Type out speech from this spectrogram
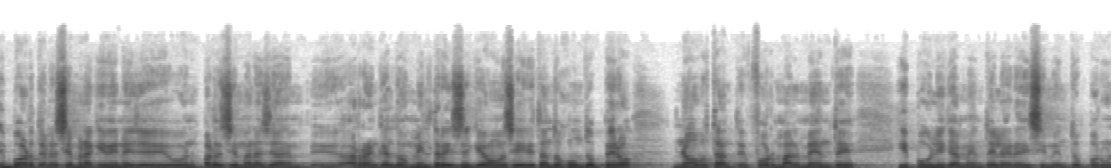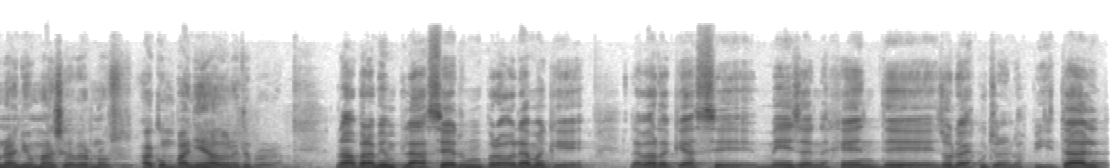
no importa, la semana que viene o un par de semanas ya eh, arranca el 2013, que vamos a seguir estando juntos, pero no obstante, formalmente y públicamente el agradecimiento por un año más habernos acompañado en este programa. No, para mí un placer, un programa que la verdad que hace mella en la gente, yo lo escucho en el hospital,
